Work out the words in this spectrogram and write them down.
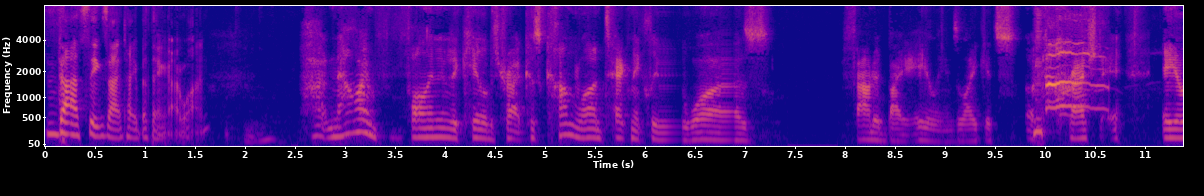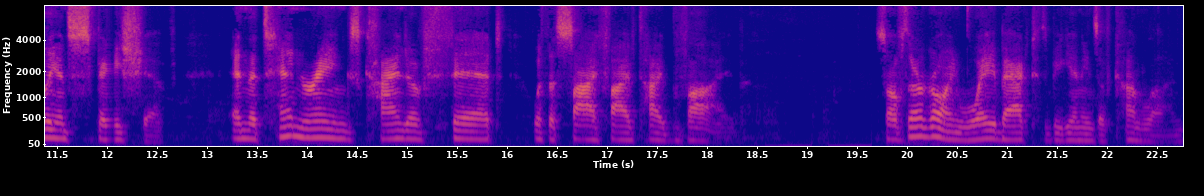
That's the exact type of thing I want. Now I'm falling into Caleb's trap because Kunlun technically was founded by aliens. Like it's a crashed alien spaceship. And the Ten Rings kind of fit with a sci fi type vibe. So if they're going way back to the beginnings of Kunlun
